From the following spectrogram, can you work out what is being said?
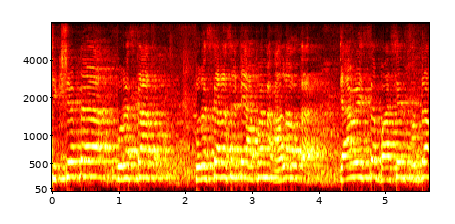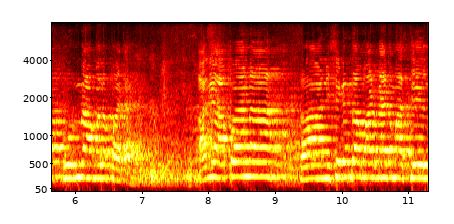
शिक्षक पुरस्कार पुरस्कारासाठी आपण आला होता त्यावेळेसचं भाषणसुद्धा पूर्ण आम्हाला पाठ आहे. आणि आपण अ, निशिगंधा वाड मॅडम असतील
